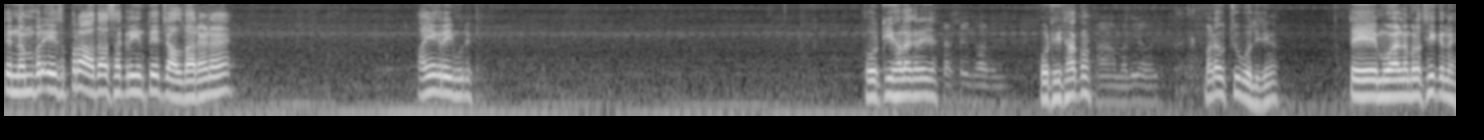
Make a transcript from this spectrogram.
ਤੇ ਨੰਬਰ ਇਸ ਭਰਾ ਦਾ ਸਕਰੀਨ ਤੇ ਚੱਲਦਾ ਰਹਿਣਾ ਹੈ। ਆਈਏ ਅੰਗਰੇਜ਼ ਮੂਰੇ। ਹੋਰ ਕੀ ਹਾਲ ਹੈ ਅੰਗਰੇਜ਼ ਸਤਿ ਸ੍ਰੀ ਅਕਾਲ ਬਾਈ ਹੋਰ ਠੀਕ ਠਾਕ ਹੋ? ਹਾਂ ਵਧੀਆ ਬਾਈ। ਮਾੜਾ ਉੱਚੂ ਬੋਲੀ ਜਾਗਾ ਤੇ ਮੋਬਾਈਲ ਨੰਬਰ ਅਸੀਂ ਕਿੰਨੇ?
